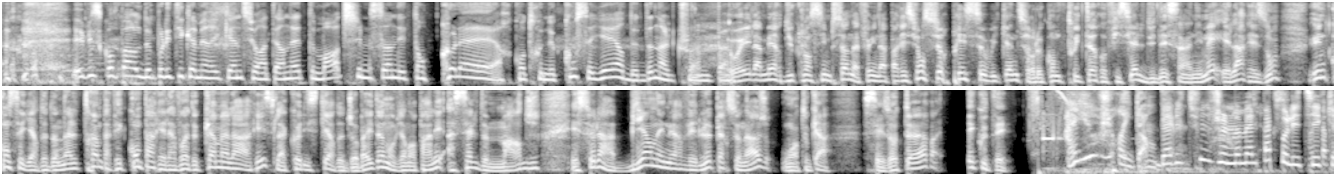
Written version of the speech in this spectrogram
Et puisqu'on parle de politique américaine sur Internet, Marge Simpson est en colère contre une conseillère de Donald Trump. Oui, la mère du clan Simpson a fait une apparition surprise ce week-end sur le compte Twitter officiel du dessin animé. Et la raison, une conseillère de Donald Trump avait comparé la voix de Kamala Harris, la colistière de Joe Biden, on vient d'en parler, à celle de Marge. Et cela a bien énervé le personnage, ou en tout cas ses auteurs. Écoutez. D'habitude, je ne me mêle pas de politique,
